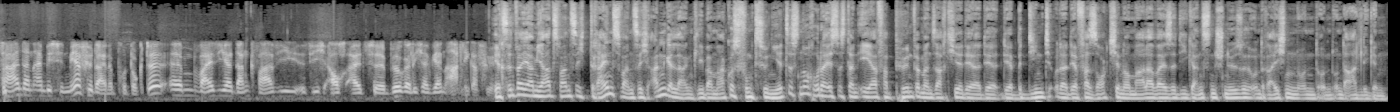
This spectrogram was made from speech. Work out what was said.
zahlen dann ein bisschen mehr für deine Produkte, ähm, weil sie ja dann quasi sich auch als äh, bürgerlicher wie ein Adliger fühlen. Jetzt sind wir ja im Jahr 2023 angelangt, lieber Markus. Funktioniert es noch oder ist es dann eher verpönt, wenn man sagt, sagt hier, der, der, der bedient oder der versorgt hier normalerweise die ganzen Schnösel und Reichen und, und, und Adligen.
